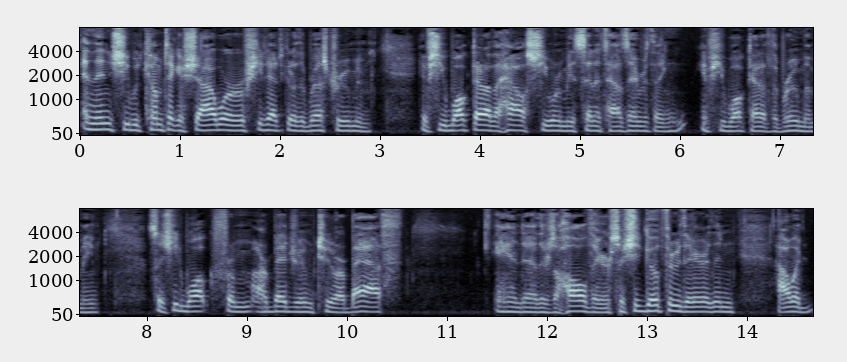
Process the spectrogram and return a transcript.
and then she would come take a shower or if she'd have to go to the restroom. And if she walked out of the house, she wanted me to sanitize everything if she walked out of the room. I mean, so she'd walk from our bedroom to our bath and uh, there's a hall there. So she'd go through there and then I would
